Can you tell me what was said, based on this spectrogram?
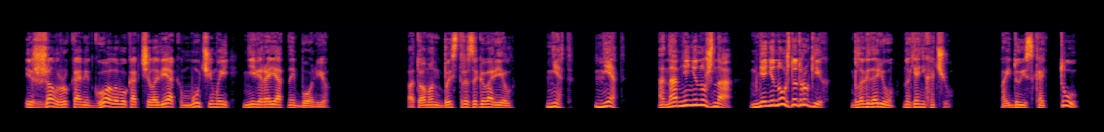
и сжал руками голову, как человек, мучимый невероятной болью. Потом он быстро заговорил. «Нет, нет, она мне не нужна, мне не нужно других. Благодарю, но я не хочу. Пойду искать ту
